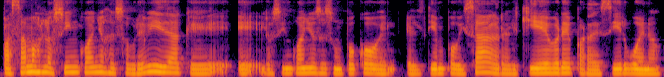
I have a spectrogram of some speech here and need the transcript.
pasamos los cinco años de sobrevida, que eh, los cinco años es un poco el, el, tiempo bisagra, el quiebre para decir, bueno,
